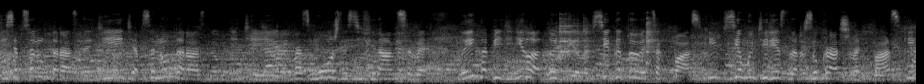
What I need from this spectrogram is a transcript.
Здесь абсолютно разные дети, абсолютно разные у детей возможности финансовые, но их объединило одно дело. Все готовятся к Пасхе, всем интересно разукрашивать Пасхи,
